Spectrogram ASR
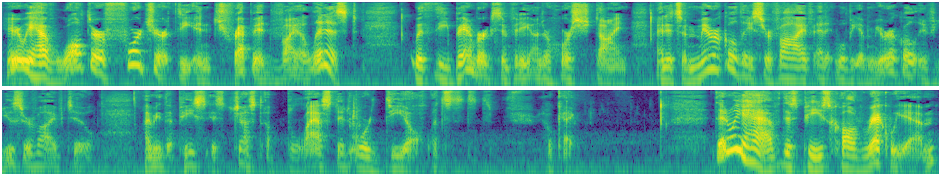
Here we have Walter Forchert, the intrepid violinist, with the Bamberg Symphony under Horst Stein. And it's a miracle they survive, and it will be a miracle if you survive too. I mean, the piece is just a blasted ordeal. Let's, okay. Then we have this piece called Requiem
